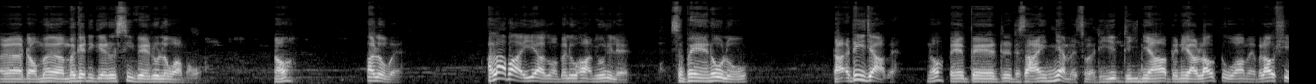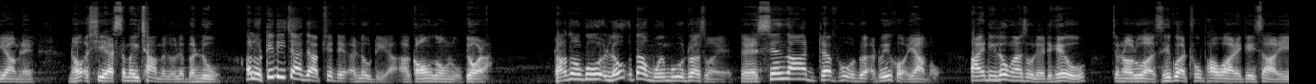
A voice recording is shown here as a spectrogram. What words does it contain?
အဲတော့မက်ကာနီကယ်တို့စီဗယ်တို့လောက်ရမှာပေါ့နော်အဲ့လိုပဲအလှပအေးရဆိုဘယ်လိုဟာမျိုးတွေလဲစပင်တို့လိုဒါအတိအကျပဲနော်ဘယ်ဘယ်ဒီဇိုင်းညက်မယ်ဆိုတော့ဒီဒီညာဘယ်နေရာလောက်တူရမယ်ဘယ်လောက်ရှည်ရမလဲနော်အရှိရစမိတ်ချမယ်ဆိုလဲဘလို့အဲ့လိုတိတိကျကျဖြစ်တဲ့အလုပ်တွေကအကောင်းဆုံးလို့ပြောတာဒါဆိုကိုအလုပ်အသက်မွေးမှုအတွက်ဆိုရင်စဉ်းစားတတ်ဖို့အတွက်အတွေးခေါ်ရမှာ IT လုပ်ငန်းဆိုလဲတကယ်ကို ကျွန်တော်တို့ကဈေးကွက်ထိုးဖောက်ရတဲ့ကိစ္စတွေ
